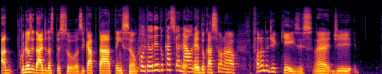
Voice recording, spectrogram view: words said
a curiosidade das pessoas e captar a atenção. Um conteúdo educacional, é, né? Educacional. Falando de cases, né, de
